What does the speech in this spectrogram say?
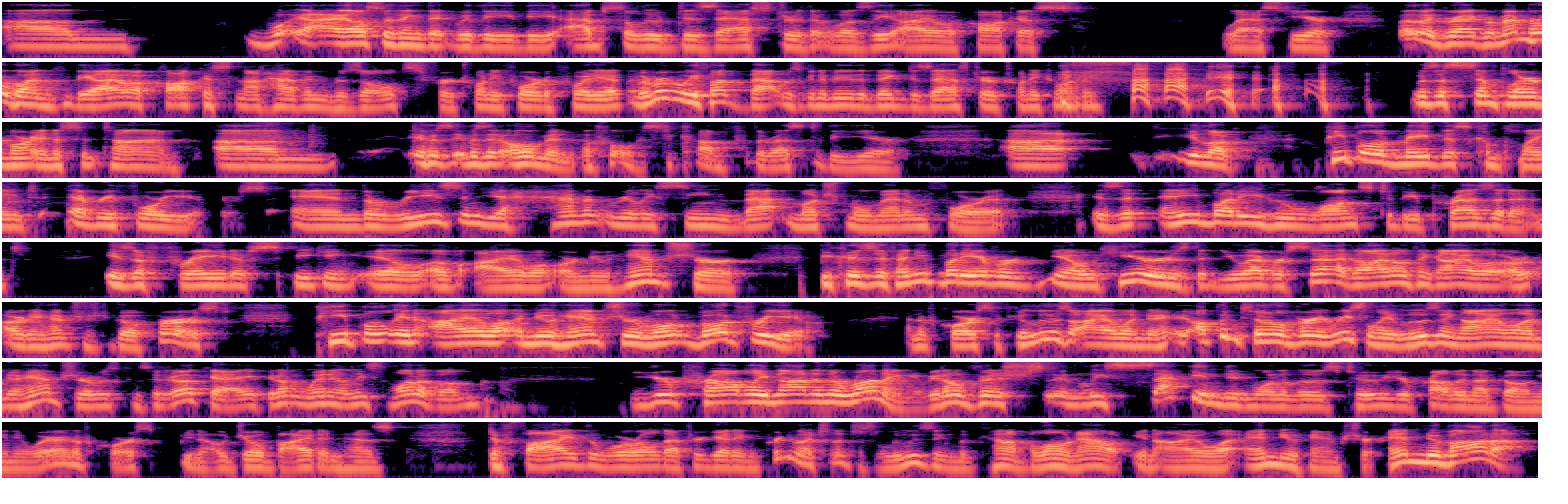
Um, I also think that with the the absolute disaster that was the Iowa caucus last year. By the way, Greg, remember when the Iowa caucus not having results for 24 to 48? Remember we thought that was going to be the big disaster of 2020? yeah. It was a simpler and more innocent time. Um, it was it was an omen of what was to come for the rest of the year. Uh, you look, people have made this complaint every four years. And the reason you haven't really seen that much momentum for it is that anybody who wants to be president is afraid of speaking ill of Iowa or New Hampshire. Because if anybody ever, you know, hears that you ever said, well, I don't think Iowa or, or New Hampshire should go first, people in Iowa and New Hampshire won't vote for you. And of course, if you lose Iowa, up until very recently, losing Iowa and New Hampshire was considered okay. If you don't win at least one of them, you're probably not in the running. If you don't finish at least second in one of those two, you're probably not going anywhere. And of course, you know, Joe Biden has defied the world after getting pretty much not just losing, but kind of blown out in Iowa and New Hampshire and Nevada.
